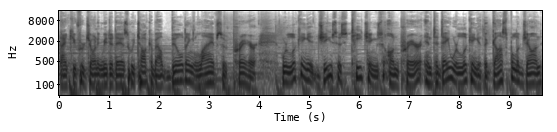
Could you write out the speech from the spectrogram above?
Thank you for joining me today as we talk about building lives of prayer. We're looking at Jesus' teachings on prayer, and today we're looking at the Gospel of John,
